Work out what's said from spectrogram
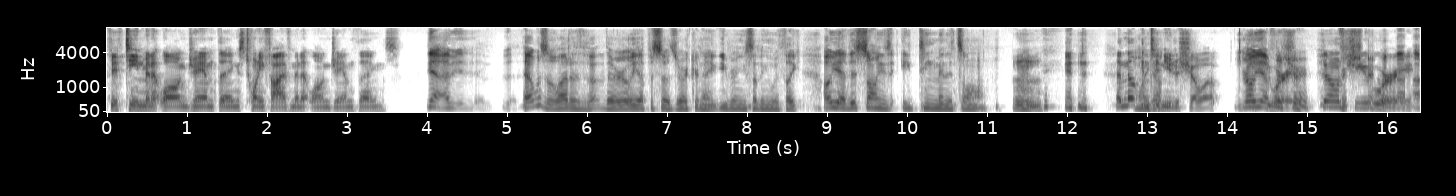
15 minute long jam things, 25 minute long jam things?" Yeah, I mean, that was a lot of the, the early episodes of record night. You bring something with like, oh yeah, this song is 18 minutes long. hmm oh And they'll my continue to show up. Oh yeah, you for sure. Don't For you sure. worry.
